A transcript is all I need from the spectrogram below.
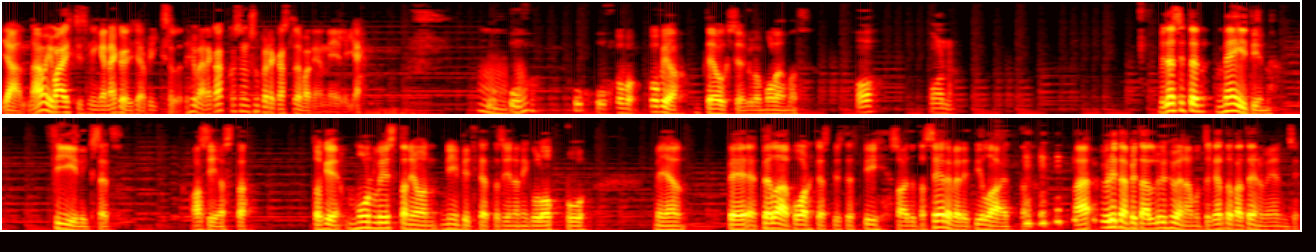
Ja Nami maiskis minkä näköisiä pikseleitä. Hyvänä kakkosen Super Castlevania 4. Mm-hmm. Huh, huh, huh. Kova, kovia teoksia kyllä molemmat. Oh, on. Mitä sitten meitin fiilikset asiasta? Toki mun listani on niin pitkä, että siinä niinku loppuu meidän pe- pelaajapodcast.fi saitilta serveritila, että mä yritän pitää lyhyenä, mutta kertokaa te nyt ensin.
